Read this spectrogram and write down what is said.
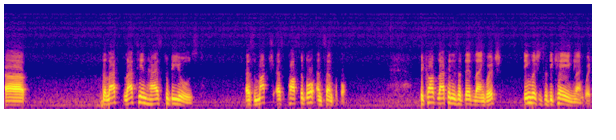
Uh, the Lat Latin has to be used as much as possible and sensible. Because Latin is a dead language, English is a decaying language.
